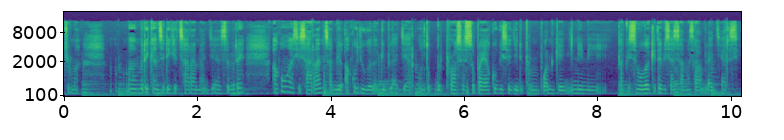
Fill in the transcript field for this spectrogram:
Cuma memberikan sedikit saran aja. Sebenarnya aku ngasih saran sambil aku juga lagi belajar untuk berproses supaya aku bisa jadi perempuan kayak gini nih. Tapi semoga kita bisa sama-sama belajar sih.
